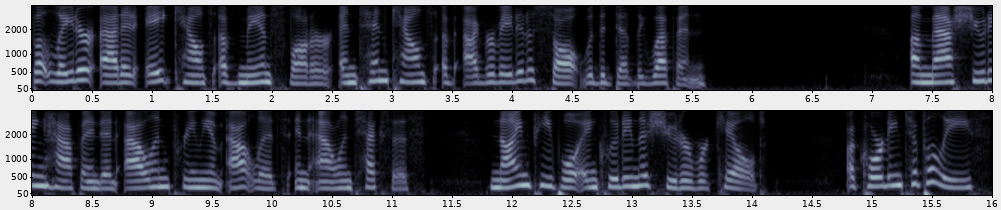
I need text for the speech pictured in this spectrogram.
but later added eight counts of manslaughter and 10 counts of aggravated assault with a deadly weapon. A mass shooting happened at Allen Premium Outlets in Allen, Texas. Nine people, including the shooter, were killed. According to police,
